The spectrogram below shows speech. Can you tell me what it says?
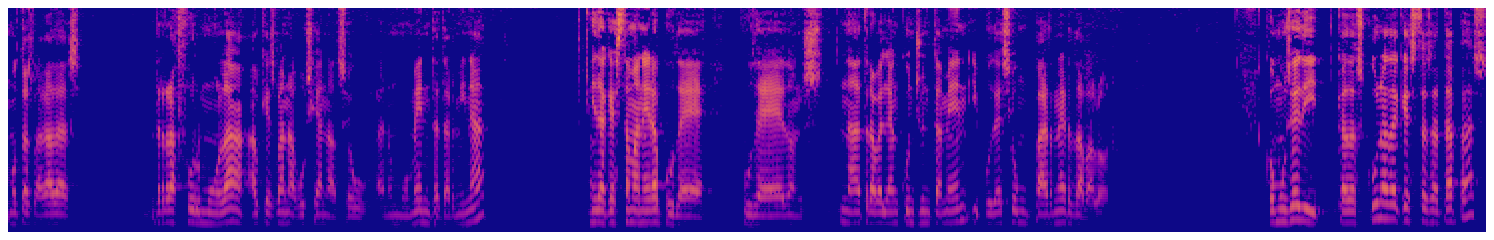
moltes vegades reformular el que es va negociar en, el seu, en un moment determinat i d'aquesta manera poder, poder doncs, anar treballant conjuntament i poder ser un partner de valor. Com us he dit, cadascuna d'aquestes etapes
